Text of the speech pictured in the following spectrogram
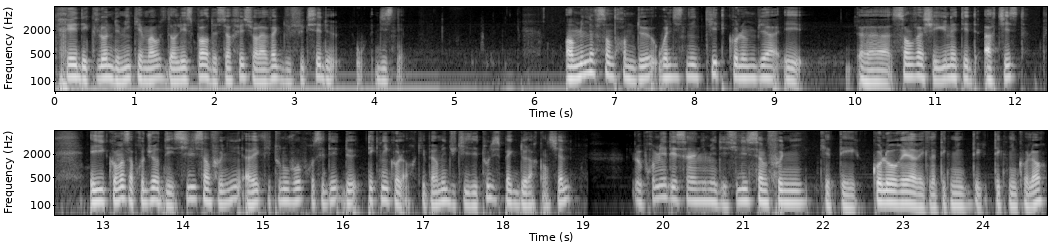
créent des clones de Mickey Mouse dans l'espoir de surfer sur la vague du succès de Disney. En 1932, Walt Disney quitte Columbia et euh, s'en va chez United Artists et il commence à produire des Silly Symphony avec les tout nouveaux procédés de Technicolor qui permet d'utiliser tous les spectres de l'arc-en-ciel le premier dessin animé des Silly Symphony qui était coloré avec la technique de Technicolor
